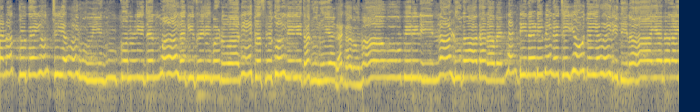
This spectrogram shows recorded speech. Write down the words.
అనొద్దు దయుంచి ఎవరు ఇంకొన్ని జన్మాలకి సరిపడు అనేక స్మృతుల్ని తరులు ఎరగరు. నా ఊపిరిని ఇన్నాళ్ళుగా తన వెన్నంటి నడివెన చెయ్యూత ఎవరిది? నాయనల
